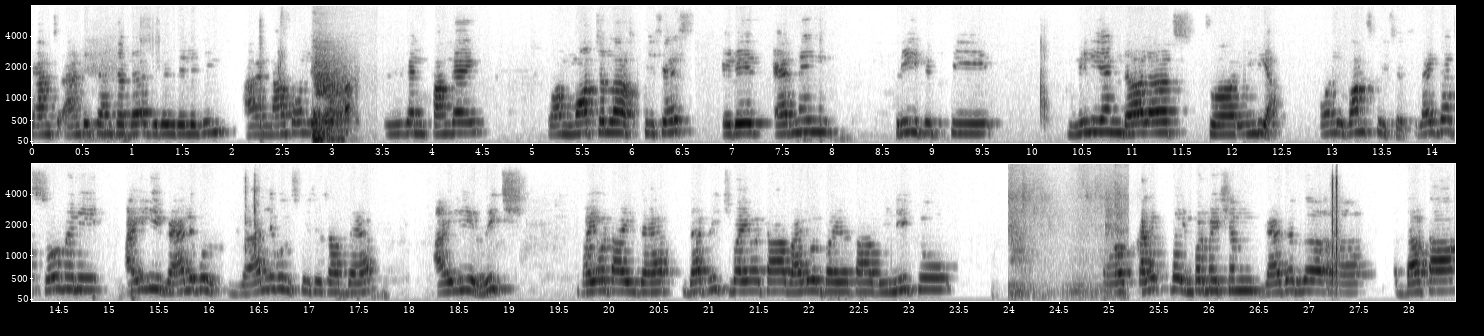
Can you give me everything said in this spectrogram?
cancer, anti-cancer drugs it is releasing. And not only that, even fungi, one Mortella species, it is earning 350 million dollars our India. Only one species. Like that, so many highly valuable, valuable species are there. Highly rich biota is there. That rich biota, valuable biota, we need to uh, collect the information, gather the uh, data.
